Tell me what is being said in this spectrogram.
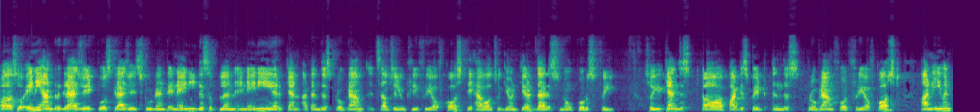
uh, so any undergraduate, postgraduate student in any discipline in any year can attend this program. It's absolutely free of cost. They have also given here there is no course fee. So you can just uh, participate in this program for free of cost and even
